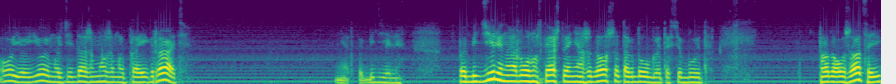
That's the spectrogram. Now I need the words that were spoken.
Ой-ой-ой, мы здесь даже можем и проиграть. Нет, победили. Победили, но я должен сказать, что я не ожидал, что так долго это все будет продолжаться. И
